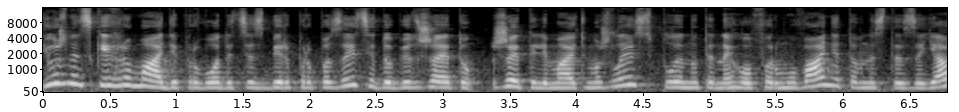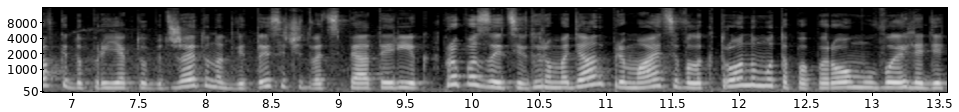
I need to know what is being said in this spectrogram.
Южненській громаді проводиться збір пропозицій до бюджету. Жителі мають можливість вплинути на його формування та внести заявки до проєкту бюджету на 2025 рік. Пропозиції від громадян приймаються в електронному та паперовому вигляді.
